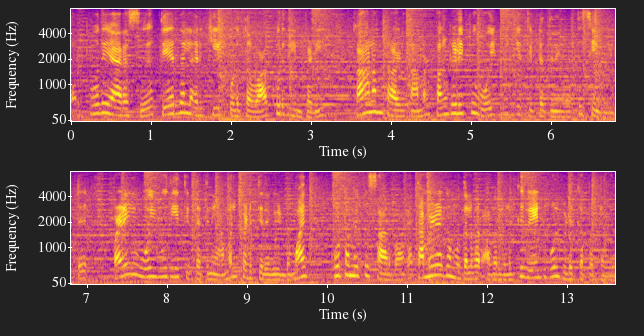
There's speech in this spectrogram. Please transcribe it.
தற்போதைய அரசு தேர்தல் அறிக்கையில் கொடுத்த வாக்குறுதியின்படி காலம் தாழ்த்தாமல் பங்களிப்பு ஓய்வூதிய திட்டத்தினை ரத்து செய்துவிட்டு பழைய ஓய்வூதிய திட்டத்தினை அமல்படுத்திட வேண்டுமாய் கூட்டமைப்பு சார்பாக தமிழக முதல்வர் அவர்களுக்கு வேண்டுகோள் விடுக்கப்பட்டது.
